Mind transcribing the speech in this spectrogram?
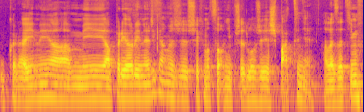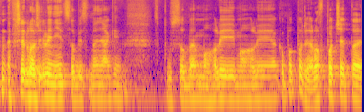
Ukrajiny a my a priori neříkáme, že všechno, co oni předloží, je špatně, ale zatím nepředložili nic, co bychom nějakým způsobem mohli, mohli jako podpořit. Rozpočet to je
